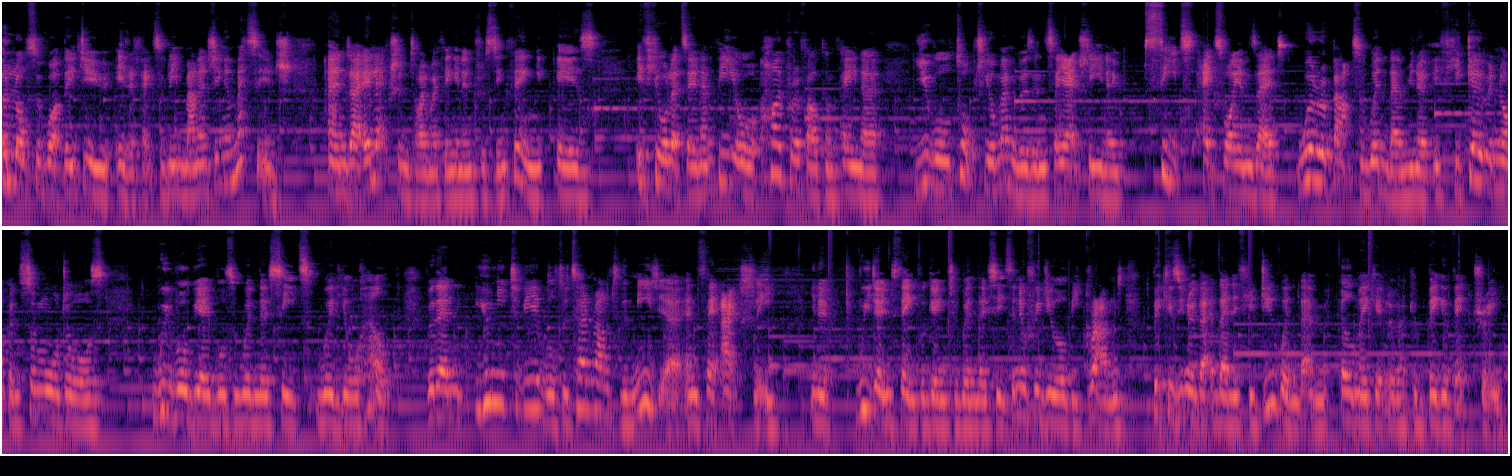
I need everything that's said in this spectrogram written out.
a lot of what they do is effectively managing a message. And at election time, I think an interesting thing is if you're, let's say, an MP or high profile campaigner, you will talk to your members and say, actually, you know, seats X, Y, and Z, we're about to win them. You know, if you go and knock on some more doors, we will be able to win those seats with your help. But then you need to be able to turn around to the media and say, actually, you know, we don't think we're going to win those seats, and if we do, it'll be grand because you know that then if you do win them, it'll make it look like a bigger victory.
